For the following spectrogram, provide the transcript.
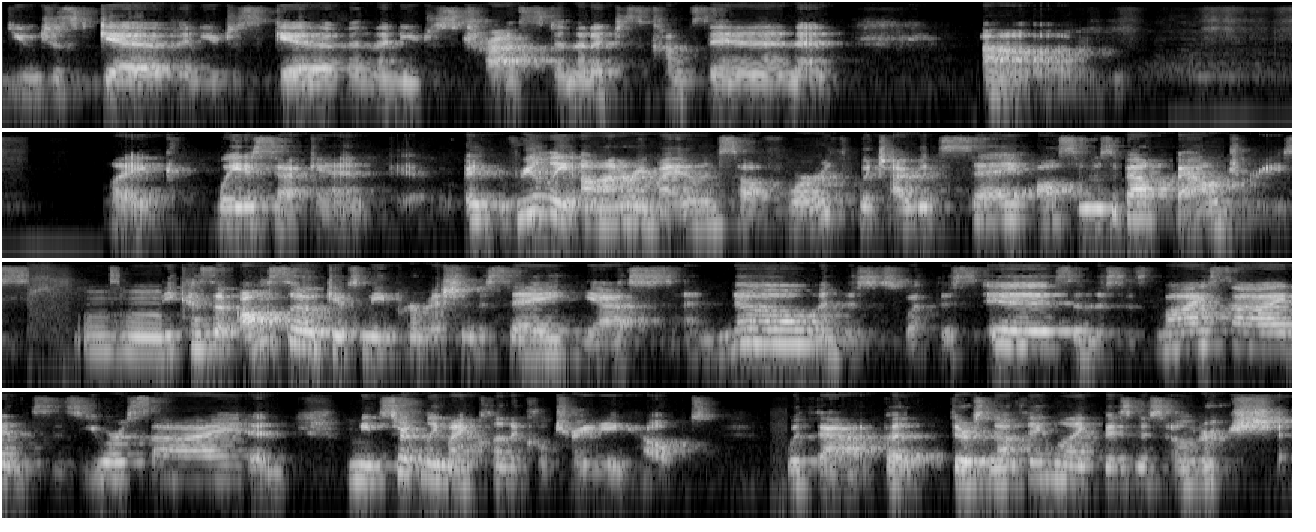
you just give and you just give and then you just trust and then it just comes in and um, like wait a second really honoring my own self-worth which i would say also is about boundaries mm-hmm. because it also gives me permission to say yes and no and this is what this is and this is my side and this is your side and i mean certainly my clinical training helped with that but there's nothing like business ownership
